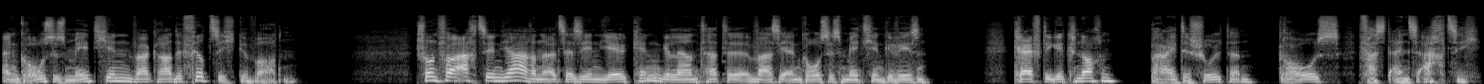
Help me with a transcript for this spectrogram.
ein großes Mädchen, war gerade vierzig geworden. Schon vor 18 Jahren, als er sie in Yale kennengelernt hatte, war sie ein großes Mädchen gewesen. Kräftige Knochen, breite Schultern, groß, fast 1,80,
